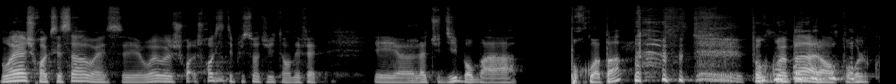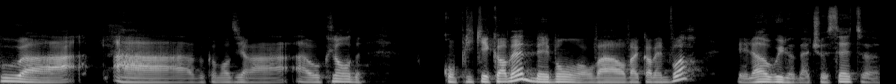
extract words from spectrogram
Ouais, je crois que c'est ça. Ouais, c'est ouais, ouais, je crois, je crois que mm. c'était plus 28 en effet. Et mm. là, tu dis bon bah pourquoi pas? Pourquoi pas? Alors pour le coup à, à comment dire à, à, Auckland, compliqué quand même, mais bon, on va on va quand même voir. Et là, oui, le match 7. Euh,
